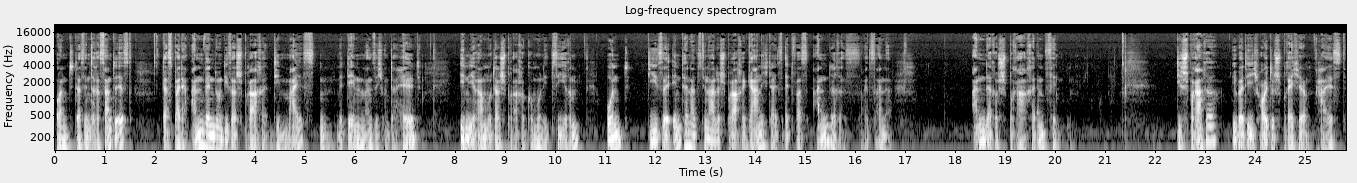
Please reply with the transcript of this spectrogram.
Und das Interessante ist, dass bei der Anwendung dieser Sprache die meisten, mit denen man sich unterhält, in ihrer Muttersprache kommunizieren und diese internationale Sprache gar nicht als etwas anderes, als eine andere Sprache empfinden. Die Sprache, über die ich heute spreche, heißt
